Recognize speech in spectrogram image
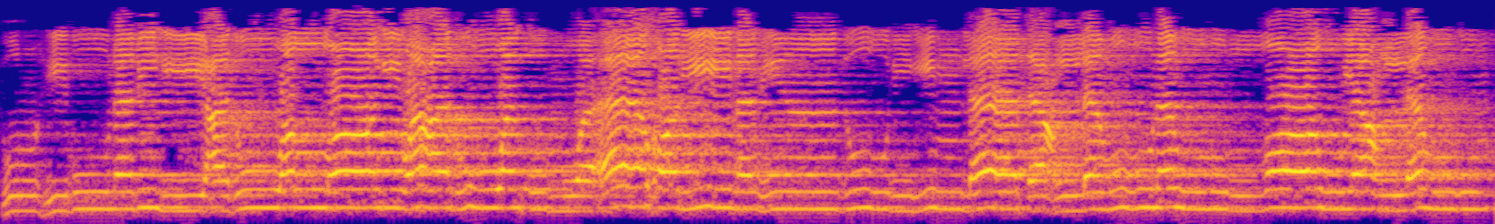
ترهبون به عدو الله وعدوكم وآخرين من دونهم لا تعلمونهم. الله يعلمهم.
